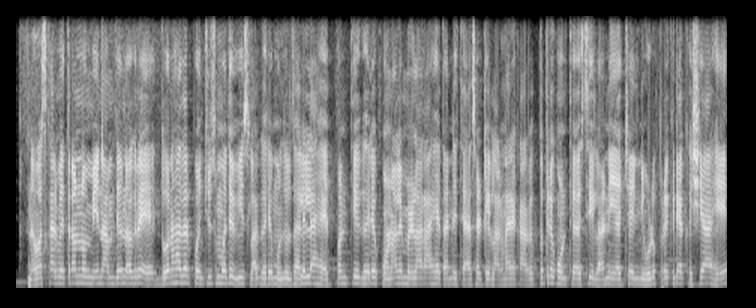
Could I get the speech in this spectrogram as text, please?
नमस्कार मित्रांनो मी नामदेव नगरे. दोन हजार पंचवीसमध्ये वीस लाख घरे मंजूर झालेले आहेत पण ते घरे कोणाला मिळणार आहेत आणि त्यासाठी लागणारे कागदपत्रे कोणते असतील आणि याची निवड प्रक्रिया कशी आहे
